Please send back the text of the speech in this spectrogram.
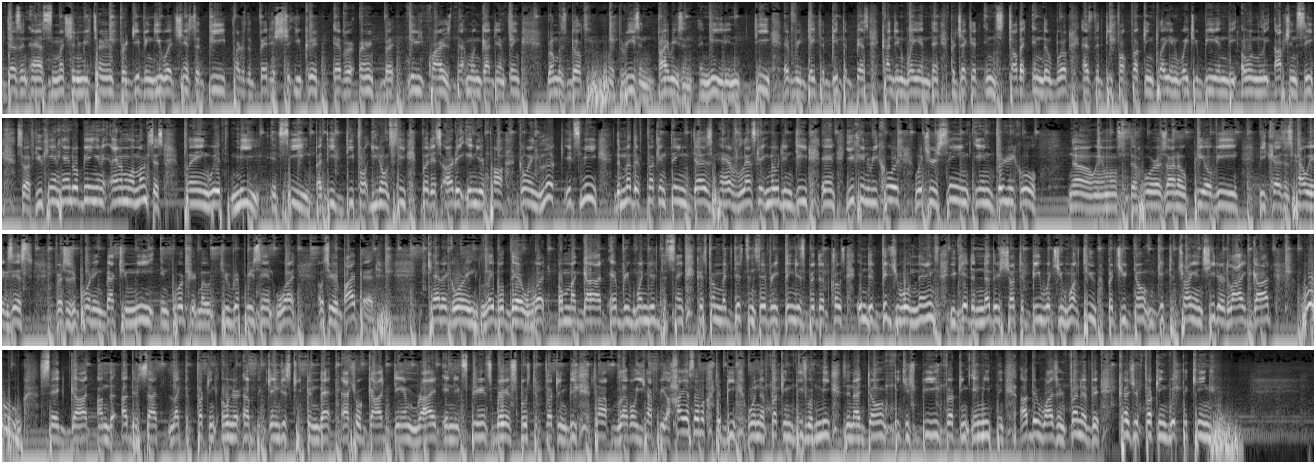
Doesn't ask much in return for giving you a chance to be part of the best shit you could ever earn, but it requires that one goddamn thing. Rome was built with reason, by reason, and need, indeed, every day to be the best kind of way, and then projected install that in the world as the default fucking play and way to be in the only option C. So if you can't handle being an animal amongst us, playing with me, it's C. But the default you don't see, but it's already in your paw going, look, it's me. The motherfucking thing does have landscape mode indeed, and you can record what you're seeing in vertical. No, animals, the horizontal POV because it's how we exist versus reporting back to me in portrait mode to represent what? Oh, so you're biped. Category labeled there what? Oh my god, everyone you're the same. Cause from a distance everything is but up close. Individual names, you get another shot to be what you want to, but you don't get to try and cheat or lie, God. Woo! Said God on the other side, like the fucking owner of the game, just keeping that actual goddamn ride and experience where it's supposed to fucking be. Top level, you have to be the highest level to be one of fucking these with me. Then I don't think you should be fucking anything otherwise in front of it, cause you're fucking with the king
